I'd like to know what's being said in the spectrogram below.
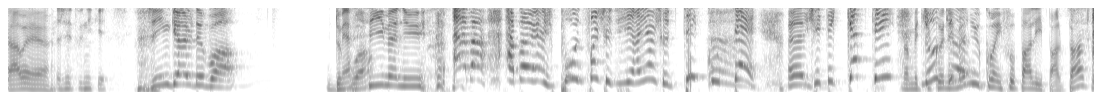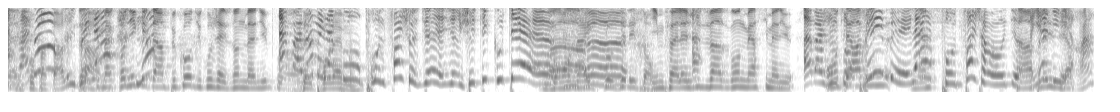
Ah ouais. J'ai tout niqué. Jingle de bois. De Merci Manu. Ah bah, ah bah, je- pour une fois, je disais rien, je t'écoutais. Euh, J'étais capté. Non, mais tu Donc, connais euh, Manu quand il faut parler, il parle pas. Quand il faut pas parler, il parle. ma chronique était un peu courte, du coup j'avais besoin de Manu pour. Ah bah non, mais là, pour, pour une fois, je, je, je t'écoutais. euh, on a euh, explosé les temps. Il me fallait juste 20 secondes, merci Manu. Ah bah, je On t'en prie, termine- mais là, Merci. pour une fois, j'avais rien plaisir. dire. Hein.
